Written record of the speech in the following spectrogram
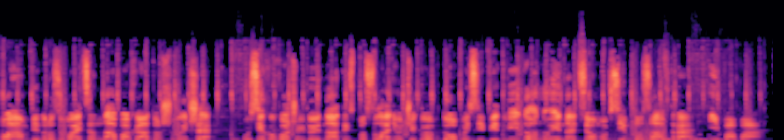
вам він розвивається набагато швидше. Усіх охочих доєднатись, посилання очікую в дописі під відео. Ну і на цьому всім до завтра і па-па.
